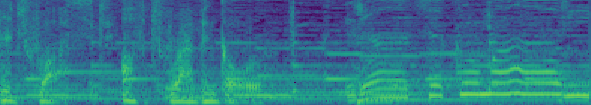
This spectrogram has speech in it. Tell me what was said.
The trust of Travancore. രാജകുമാരി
